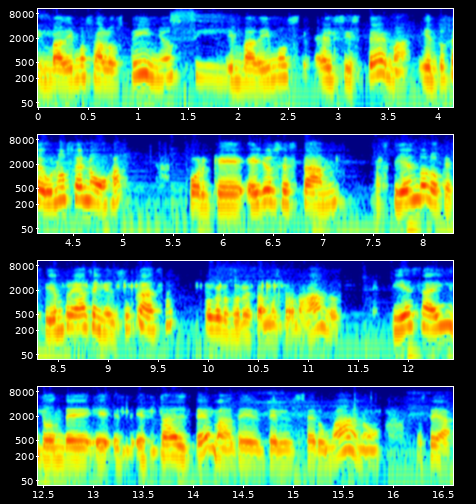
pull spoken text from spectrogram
invadimos a los niños, Sí. invadimos el sistema y entonces uno se enoja porque ellos están haciendo lo que siempre hacen en su casa porque nosotros estamos trabajando. Y es ahí donde eh, está el tema de- del ser humano. O sea,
